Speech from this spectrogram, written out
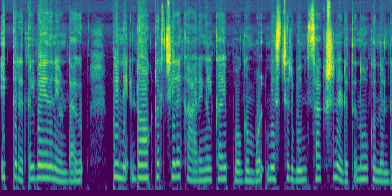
ഇത്തരത്തിൽ വേദനയുണ്ടാകും. പിന്നെ ഡോക്ടർ ചില കാര്യങ്ങൾക്കായി പോകുമ്പോൾ മിസ്റ്റർ ബീൻ സക്ഷൻ എടുത്ത് നോക്കുന്നുണ്ട്.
